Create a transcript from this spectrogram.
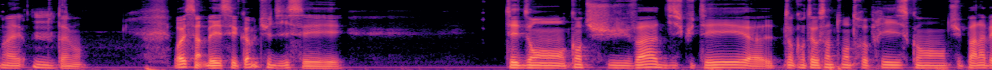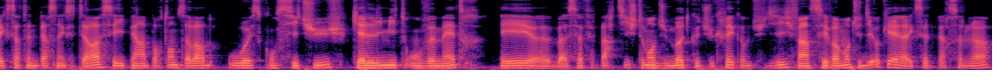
Ouais, hmm. totalement. Ouais, mais c'est comme tu dis, c'est dans, quand tu vas discuter, euh, quand tu es au sein de ton entreprise, quand tu parles avec certaines personnes, etc., c'est hyper important de savoir où est-ce qu'on se situe, quelles limites on veut mettre. Et euh, bah, ça fait partie justement du mode que tu crées, comme tu dis. Enfin, c'est vraiment, tu dis, OK, avec cette personne-là,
